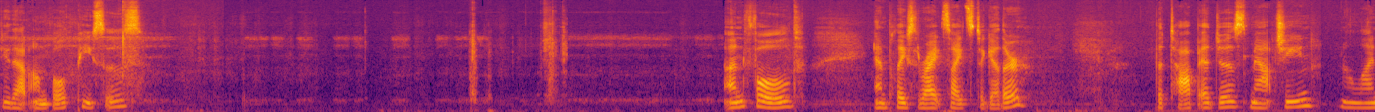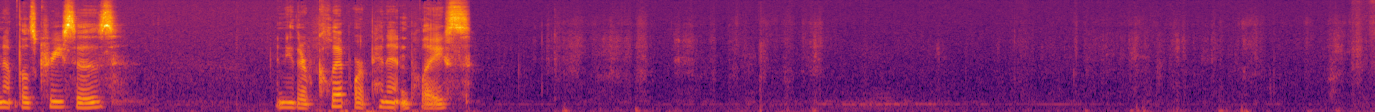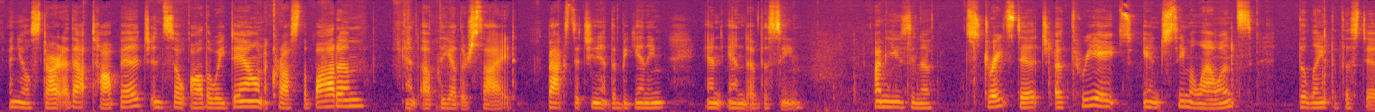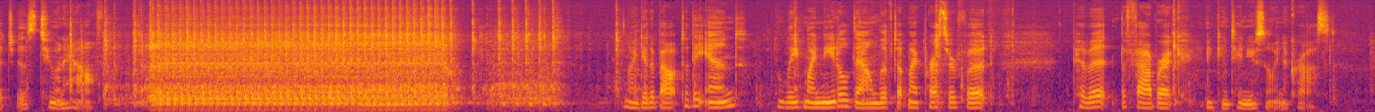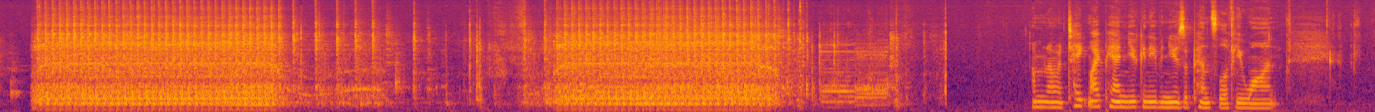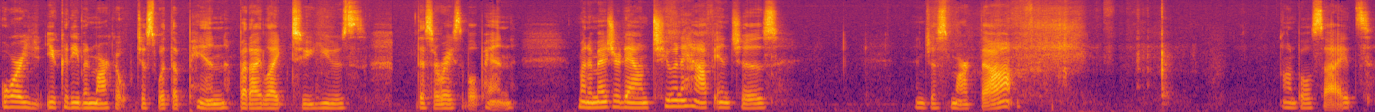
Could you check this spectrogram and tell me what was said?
Do that on both pieces. Unfold and place the right sides together. The top edges matching. Line up those creases and either clip or pin it in place. and you'll start at that top edge and sew all the way down across the bottom and up the other side, back stitching at the beginning and end of the seam. I'm using a straight stitch, a 3 8 inch seam allowance. The length of the stitch is two and a half. When I get about to the end, I'll leave my needle down, lift up my presser foot, pivot the fabric, and continue sewing across. Take my pen. You can even use a pencil if you want. or you, you could even mark it just with a pin, but I like to use this erasable pen. I'm going to measure down two and a half inches and just mark that on both sides.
